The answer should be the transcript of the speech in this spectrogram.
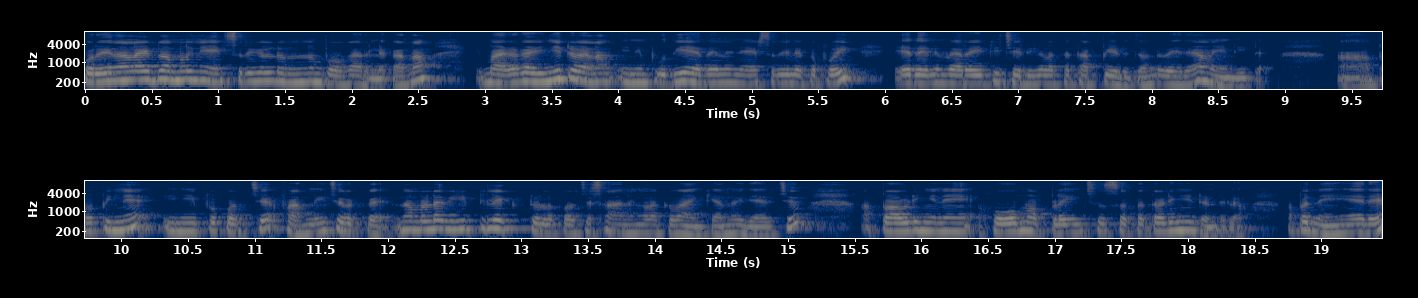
കുറേ നാളായിട്ട് നമ്മൾ നേഴ്സറികളിലൊന്നും പോകാറില്ല. കാരണം മഴ കഴിഞ്ഞിട്ട് വേണം ഇനി പുതിയ ഏതെങ്കിലും നേഴ്സറിയിലൊക്കെ പോയി ഏതെങ്കിലും വെറൈറ്റി ചെടികളൊക്കെ തപ്പിയെടുത്തുകൊണ്ട് വരാൻ വേണ്ടിയിട്ട്. അപ്പോൾ പിന്നെ ഇനിയിപ്പോൾ കുറച്ച് ഫർണിച്ചറൊക്കെ നമ്മളുടെ വീട്ടിലേക്കിട്ടുള്ള കുറച്ച് സാധനങ്ങളൊക്കെ വാങ്ങിക്കാമെന്ന് വിചാരിച്ചു. അപ്പോൾ അവിടെ ഇങ്ങനെ ഹോം അപ്ലയൻസസ് ഒക്കെ തുടങ്ങിയിട്ടുണ്ടല്ലോ. അപ്പോൾ നേരെ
